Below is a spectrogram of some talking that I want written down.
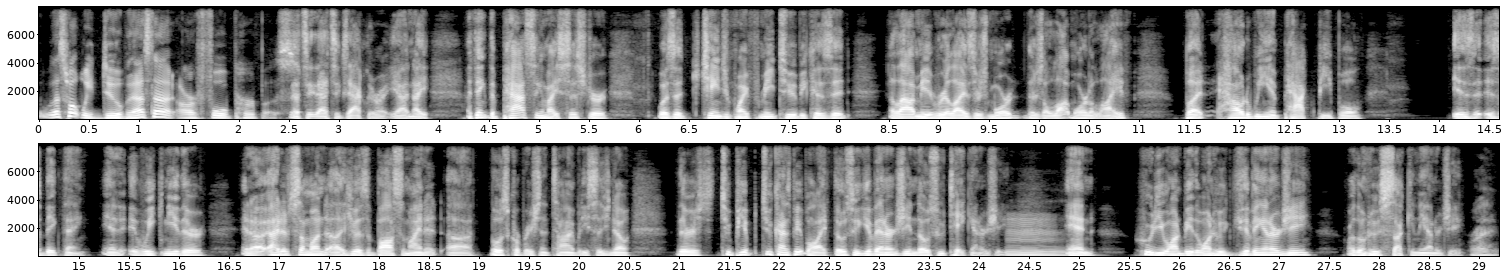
that's what we do, but that's not our full purpose. that's that's exactly right. Yeah, and I I think the passing of my sister was a changing point for me too because it allowed me to realize there's more. There's a lot more to life, but how do we impact people is is a big thing, and if we can either. And I I had someone. Uh, he was a boss of mine at uh, Bose Corporation at the time, but he says, you know, there's two people, two kinds of people in life: those who give energy and those who take energy. Mm, And who do you want to be? The one who's giving energy or the one who's sucking the energy? right.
